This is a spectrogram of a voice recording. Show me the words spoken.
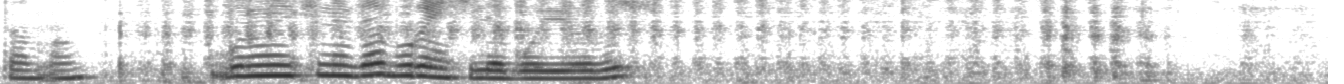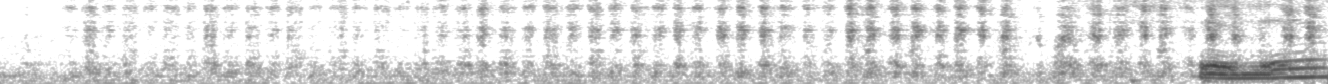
Tamam. Bunun içine de bu renk ile boyuyoruz. Şöyle.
